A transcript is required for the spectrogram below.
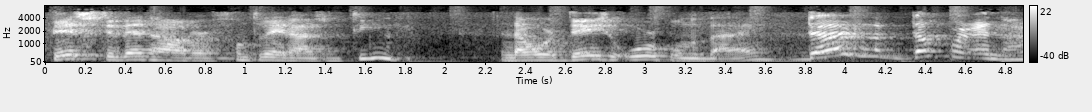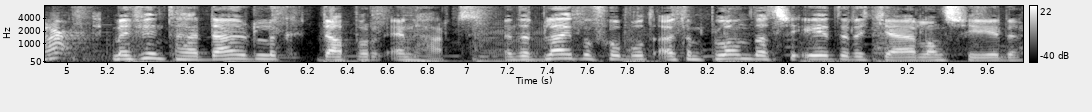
beste wethouder van 2010. En daar hoort deze oorkonde bij. Duidelijk, dapper en hard. Men vindt haar duidelijk, dapper en hard. En dat blijkt bijvoorbeeld uit een plan dat ze eerder dit jaar lanceerde...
